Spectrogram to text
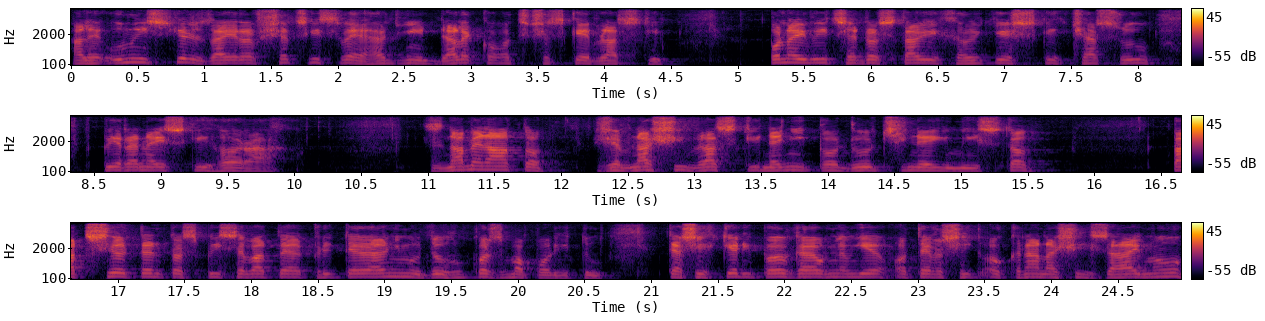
Ale umístil Zajra všechny své hrdiny daleko od české vlasti. Ponejvíce do starých rytířských časů Pyrenejských horách. Znamená to, že v naší vlasti není pro Dulcinej místo, patřil tento spisovatel k literárnímu duchu kozmopolitů, kteří chtěli programově otevřít okna našich zájmů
